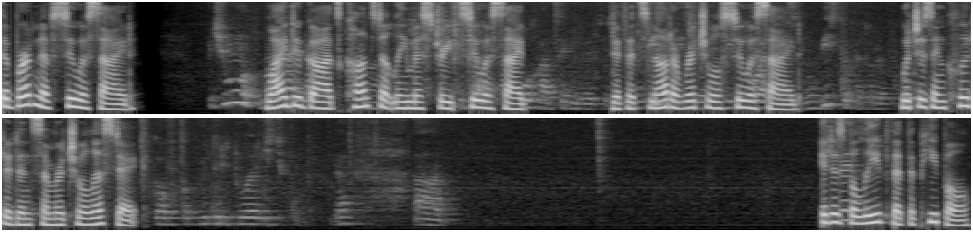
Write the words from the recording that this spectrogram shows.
The burden of suicide. Why do gods constantly mistreat suicide if it's not a ritual suicide, which is included in some ritualistic? It is believed that the people,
